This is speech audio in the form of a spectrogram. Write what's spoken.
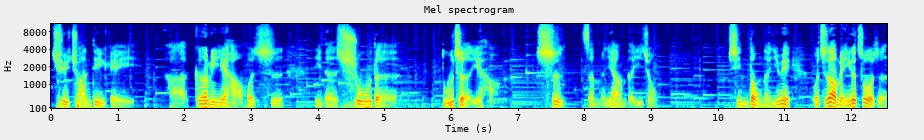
去传递给啊、歌迷也好，或者是你的书的读者也好，是怎么样的一种心动呢？因为我知道每一个作者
